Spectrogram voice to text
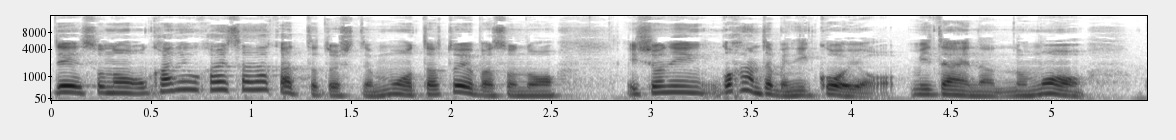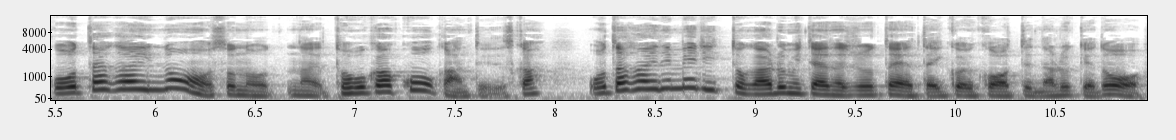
で、そのお金を返さなかったとしても、例えばその、一緒にご飯食べに行こうよ、みたいなのも、お互いの、その、な、等価交換っていうんですか？お互いにメリットがあるみたいな状態やったら行こう行こうってなるけど、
